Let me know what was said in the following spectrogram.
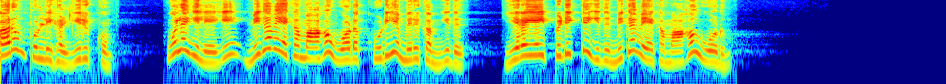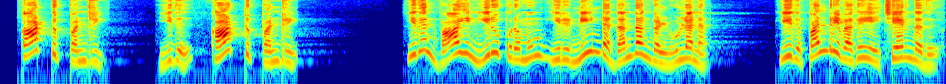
கரும்புள்ளிகள் இருக்கும். உலகிலேயே மிக வேகமாக ஓடக்கூடிய மிருகம் இது. இரையை பிடிக்க இது மிக வேகமாக ஓடும். காட்டுப்பன்றி. இது காட்டுப்பன்றி. இதன் வாயின் இருபுறமும் இரு நீண்ட தந்தங்கள் உள்ளன. இது பன்றி வகையைச் சேர்ந்தது.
